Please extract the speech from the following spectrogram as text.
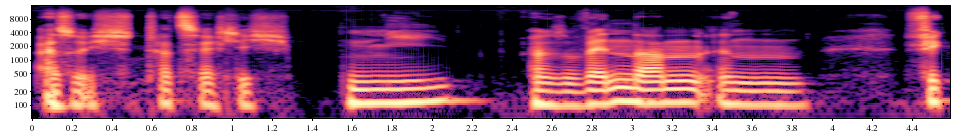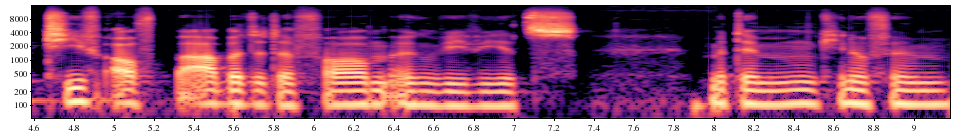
Also ich tatsächlich nie. Also wenn dann in fiktiv aufbearbeiteter Form, irgendwie wie jetzt mit dem Kinofilm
